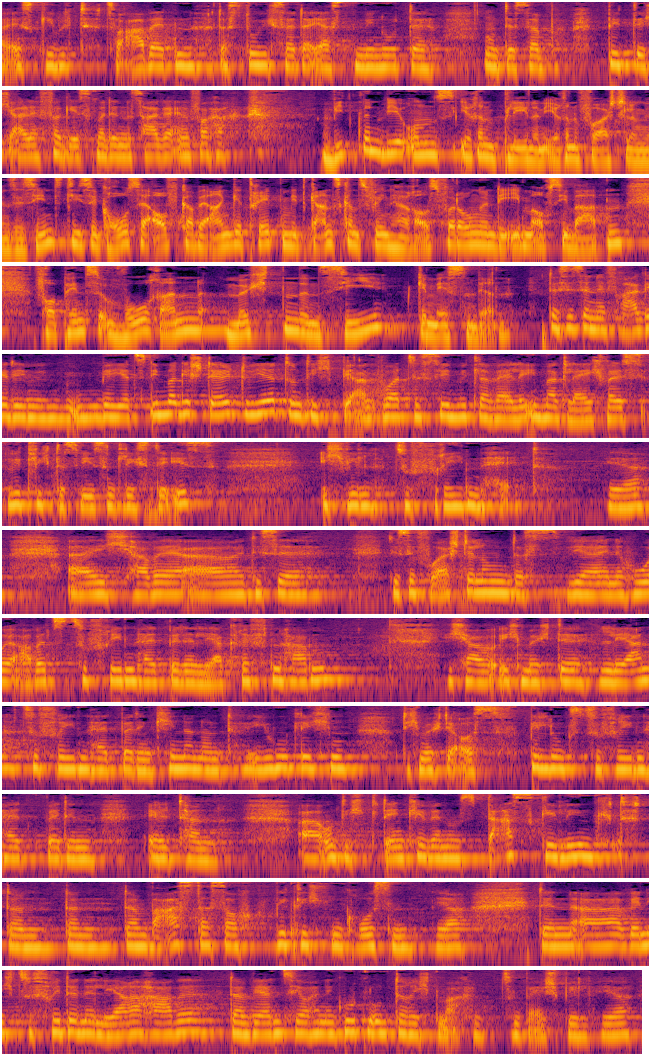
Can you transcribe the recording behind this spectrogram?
Es gilt zu arbeiten, das tue ich seit der ersten Minute. Und deshalb bitte ich alle, vergessen wir den Sage einfach. Widmen wir uns Ihren Plänen, Ihren Vorstellungen. Sie sind diese große Aufgabe angetreten mit ganz, ganz vielen Herausforderungen, die eben auf Sie warten. Frau Penz, woran möchten denn Sie gemessen werden? Das ist eine Frage, die mir jetzt immer gestellt wird und ich beantworte sie mittlerweile immer gleich, weil es wirklich das Wesentlichste ist. Ich will Zufriedenheit. Ja, äh, ich habe äh, diese, diese Vorstellung, dass wir eine hohe Arbeitszufriedenheit bei den Lehrkräften haben ich, habe, ich möchte Lernzufriedenheit bei den Kindern und Jugendlichen und ich möchte Ausbildungszufriedenheit bei den Eltern. Äh, und ich denke, wenn uns das gelingt, dann, dann, dann war es das auch wirklich im Großen. Ja. Denn äh, wenn ich zufriedene Lehrer habe, dann werden sie auch einen guten Unterricht machen, zum Beispiel. Ja.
